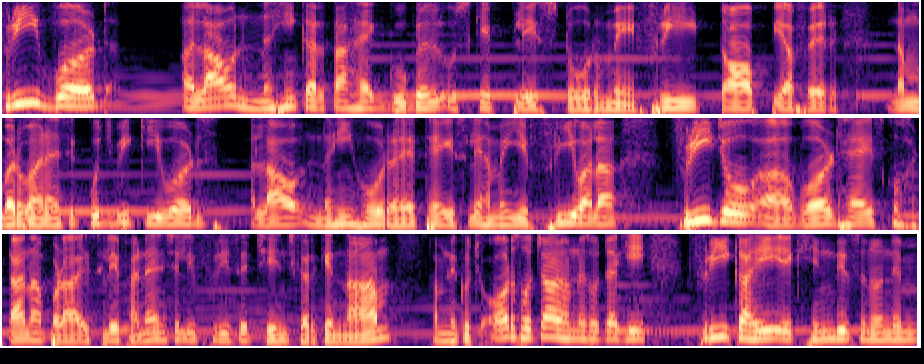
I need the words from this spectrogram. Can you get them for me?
फ्री वर्ड अलाउ नहीं करता है गूगल उसके प्ले स्टोर में। फ्री टॉप या फिर नंबर वन ऐसे कुछ भी कीवर्ड्स अलाउ नहीं हो रहे थे, इसलिए हमें ये फ्री वाला फ्री जो वर्ड है, इसको हटाना पड़ा। इसलिए फाइनेंशियली फ्री से चेंज करके नाम हमने कुछ और सोचा और हमने सोचा कि फ्री का ही एक हिंदी सिनोनिम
